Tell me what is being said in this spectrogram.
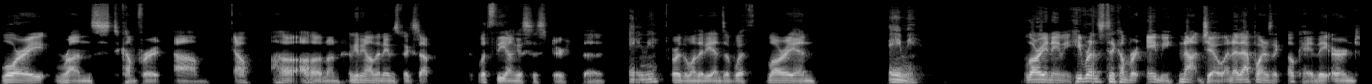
Laurie runs to comfort. Um, oh, uh, hold on, I'm getting all the names mixed up. What's the youngest sister? The Amy, or the one that he ends up with, Laurie and Amy. Laurie and Amy. He runs to comfort Amy, not Jo. And at that point, I was like, okay, they earned,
